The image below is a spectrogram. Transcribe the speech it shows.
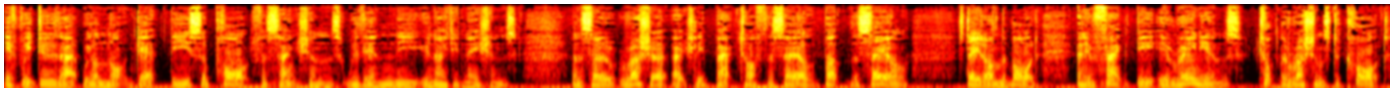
If we do that, we'll not get the support for sanctions within the United Nations. And so Russia actually backed off the sale, but the sale stayed on the board. And in fact, the Iranians took the Russians to court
